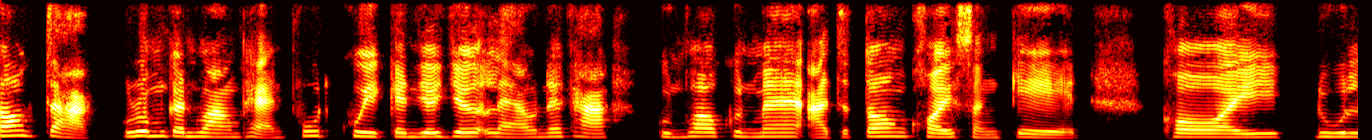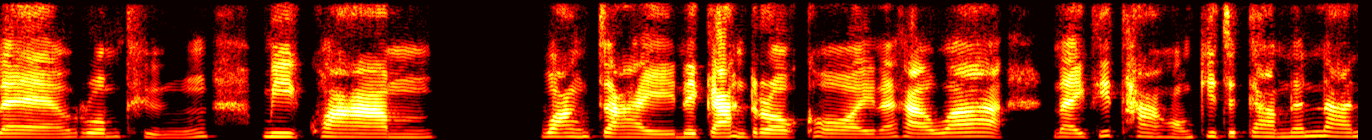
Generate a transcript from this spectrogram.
นอกจากร่วมกันวางแผนพูดคุยกันเยอะ ๆ แล้วนะคะ คุณพ่อคุณแม่อาจจะต้องคอยสังเกต คอยดูแลรวมถึงมีความวางใจในการรอคอยนะคะ ว่าในทิศทางของกิจกรรมนั้น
